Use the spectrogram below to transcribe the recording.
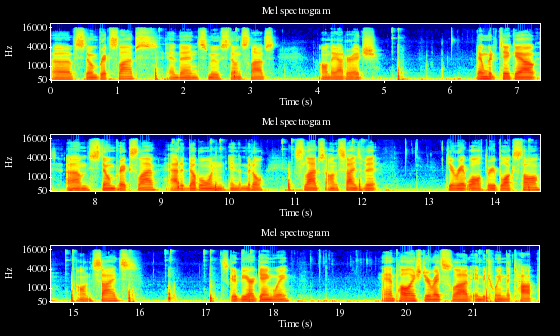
of stone brick slabs and then smooth stone slabs on the outer edge. Then I'm going to take out um, stone brick slab, add a double one in the middle, slabs on the sides of it, diorite wall three blocks tall on the sides. It's going to be our gangway. And polish diorite slab in between the top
